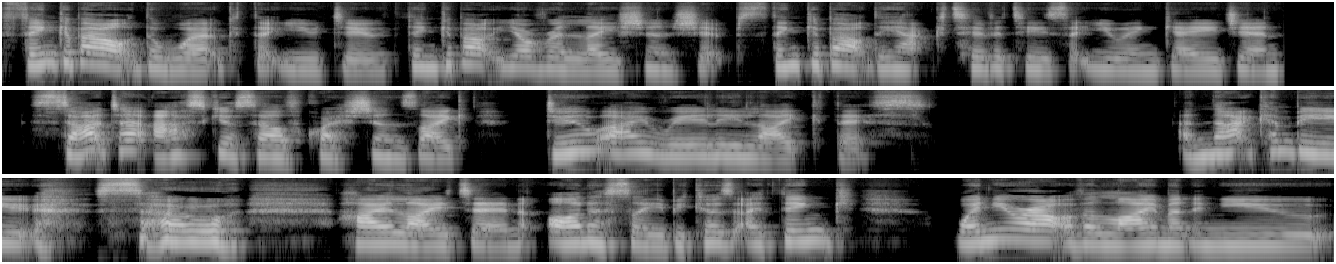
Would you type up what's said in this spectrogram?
Think about the work that you do. Think about your relationships. Think about the activities that you engage in. Start to ask yourself questions like Do I really like this? And that can be so highlighting, honestly, because I think when you're out of alignment and you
